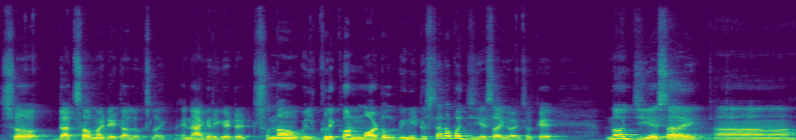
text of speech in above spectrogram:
So that's how my data looks like in aggregated. So now we'll click on model. We need to set up a GSI guys okay? Now GSI uh,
